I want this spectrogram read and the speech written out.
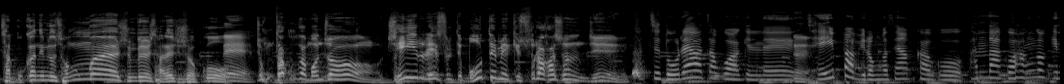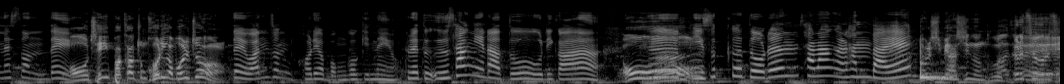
작곡가님도 정말 준비를 잘 해주셨고 네 홍타쿠가 먼저 제의를 했을 때 뭐 때문에 이렇게 수락하셨는지 같이 노래하자고 하길래 네. J-팝 이런 거 생각하고 한다고 한 거긴 했었는데 어 제이팝과 좀 거리가 멀죠? 네 완전 거리가 먼 거긴 해요. 그래도 의상이라도 우리가 오 그 비스크돌은 사랑을 한다에 열심히 하시는 그거 그렇죠 네, 그렇죠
